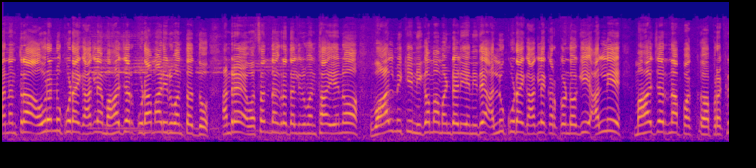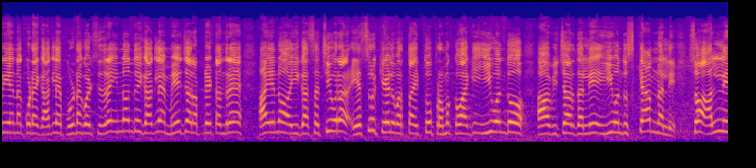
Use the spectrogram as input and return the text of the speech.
ಆನಂತರ ಅವರನ್ನು ಕೂಡ ಈಗಾಗಲೇ ಮಹಾಜರ್ ಕೂಡ ಮಾಡಿರುವಂಥದ್ದು. ಅಂದ್ರೆ ವಸಂತ ನಗರದಲ್ಲಿರುವಂಥ ಏನು ವಾಲ್ಮೀಕಿ ನಿಗಮ ಮಂಡಳಿ ಏನಿದೆ, ಅಲ್ಲೂ ಕೂಡ ಈಗಾಗಲೇ ಕರ್ಕೊಂಡೋಗಿ ಅಲ್ಲಿ ಮಹಾಜರ್ನ ಪಕ್, ಪ್ರಕ್ರಿಯೆಯನ್ನು ಕೂಡ ಈಗಾಗಲೇ ಪೂರ್ಣಗೊಳಿಸಿದರೆ, ಇನ್ನೊಂದು ಈಗಾಗಲೇ ಮೇಜರ್ ಅಪ್ಡೇಟ್ ಅಂದ್ರೆ ಆ ಏನು ಈಗ ಸಚಿವರ ಹೆಸರು ಕೇಳಿ ಬರ್ತಾ ಇತ್ತು ಪ್ರಮುಖವಾಗಿ ಈ ಒಂದು ವಿಚಾರದಲ್ಲಿ, ಈ ಒಂದು ಸ್ಕ್ಯಾಮ್ನಲ್ಲಿ. ಸೊ ಅಲ್ಲಿ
